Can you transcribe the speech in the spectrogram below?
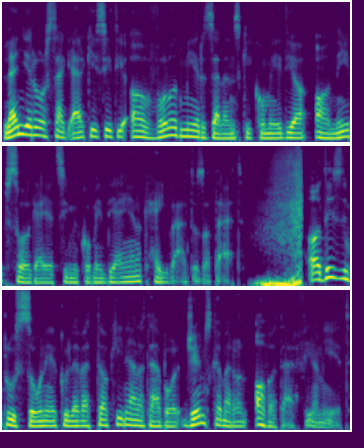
Lengyelország elkészíti a Volodymyr Zelenszky komédia a Népszolgája című komédiájának helyi változatát. A Disney Plus szó nélkül levette a kínálatából James Cameron Avatar filmjét.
